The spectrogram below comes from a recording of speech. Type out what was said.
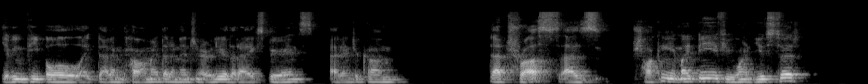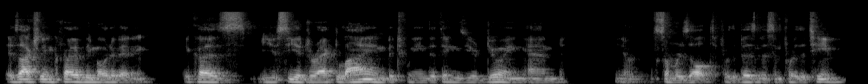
giving people like that empowerment that I mentioned earlier that I experienced at Intercom, that trust, as shocking it might be if you weren't used to it, is actually incredibly motivating because you see a direct line between the things you're doing and you know some result for the business and for the team.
